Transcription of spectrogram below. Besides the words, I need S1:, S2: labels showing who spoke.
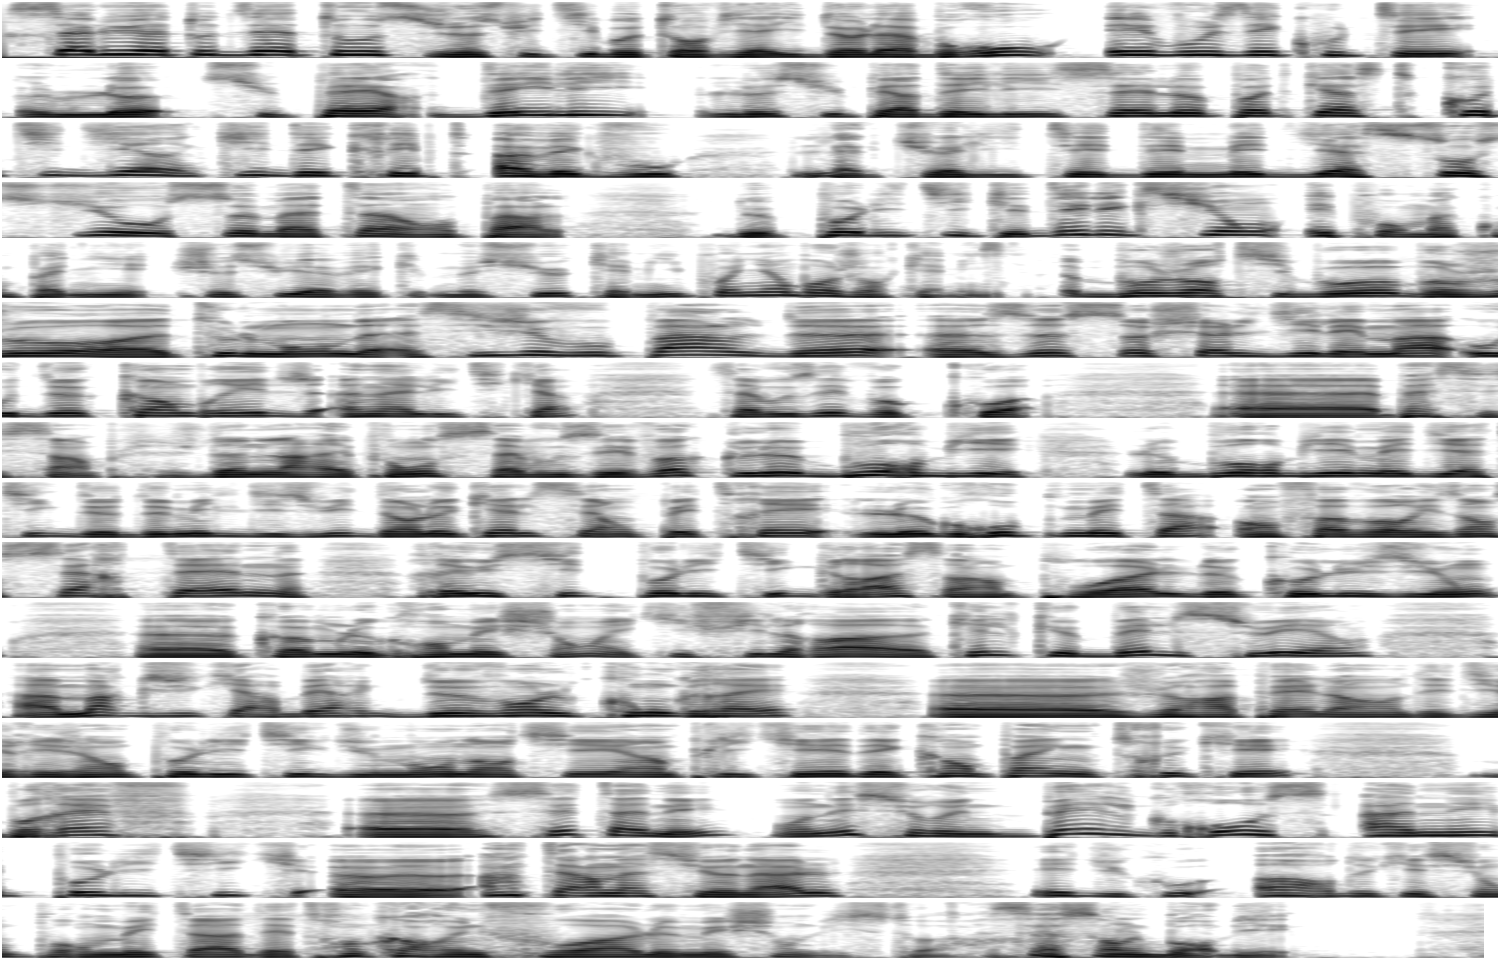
S1: Salut à toutes et à tous, je suis Thibaut Tourvieille de La Broue et vous écoutez le Super Daily. Le Super Daily, c'est le podcast quotidien qui décrypte avec vous l'actualité des médias sociaux. Ce matin, on parle de politique et d'élections et pour m'accompagner, je suis avec monsieur Camille Poignant. Bonjour Camille.
S2: Bonjour Thibaut, bonjour euh, tout le monde. Si je vous parle de euh, The Social Dilemma ou de Cambridge Analytica, ça vous évoque quoi? Euh, bah, C'est simple, je donne la réponse, ça vous évoque le bourbier, le bourbier médiatique de 2018 dans lequel s'est empêtré le groupe Meta en favorisant certaines réussites politiques grâce à un poil de collusion euh, comme le grand méchant et qui filera quelques belles suées hein, à Mark Zuckerberg devant le Congrès. Euh, je le rappelle, hein, des dirigeants politiques du monde entier impliqués, des campagnes truquées. Bref, euh, cette année, on est sur une belle grosse année politique internationale et du coup, hors de question pour Meta d'être encore une fois le méchant de l'histoire.
S1: Ça sent le bourbier.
